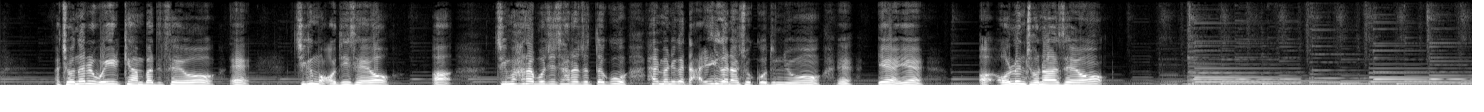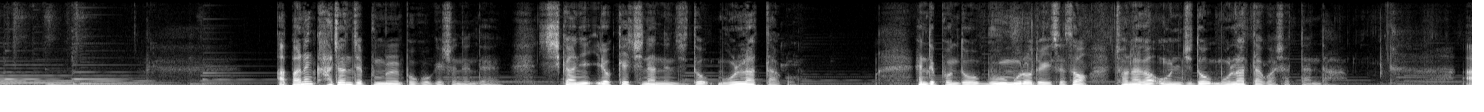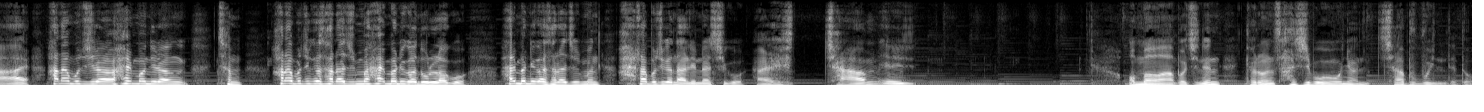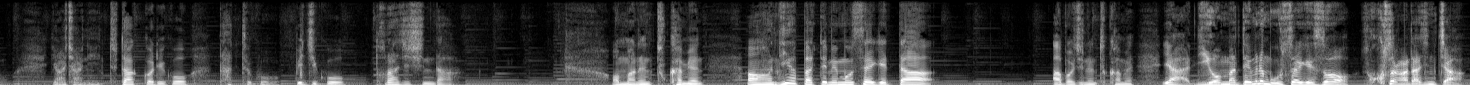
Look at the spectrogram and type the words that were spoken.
전화를 왜 이렇게 안 받으세요? 예 지금 어디세요? 아 지금 할아버지 사라졌다고 할머니가 난리가 나셨거든요. 예, 예, 예. 어, 얼른 전화하세요. 아빠는 가전제품을 보고 계셨는데 시간이 이렇게 지났는지도 몰랐다고. 핸드폰도 무음으로 돼 있어서 전화가 온지도 몰랐다고 하셨단다. 아, 할아버지랑 할머니랑 참 할아버지가 사라지면 할머니가 놀라고 할머니가 사라지면 할아버지가 난리 나시고 아이 참 에이. 엄마와 아버지는 결혼 45년 차 부부인데도 여전히 투닥거리고 다투고 삐지고 토라지신다. 엄마는 툭하면 어, 네 아빠 때문에 못 살겠다. 아버지는 툭하면 야, 네 엄마 때문에 못 살겠어. 속상하다 진짜.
